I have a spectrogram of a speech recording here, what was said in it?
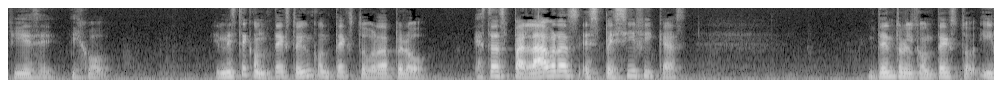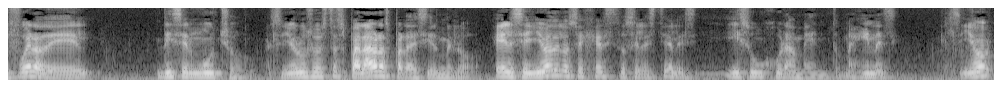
fíjese, dijo, en este contexto, hay un contexto, ¿verdad? Pero estas palabras específicas dentro del contexto y fuera de él dicen mucho. El Señor usó estas palabras para decírmelo. El Señor de los ejércitos celestiales hizo un juramento. Imagínense, el Señor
